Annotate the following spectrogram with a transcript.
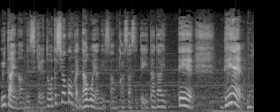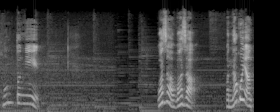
みたいなんですけれど、私は今回名古屋に参加させていただいて、で、もう本当に、わざわざ、まあ、名古屋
